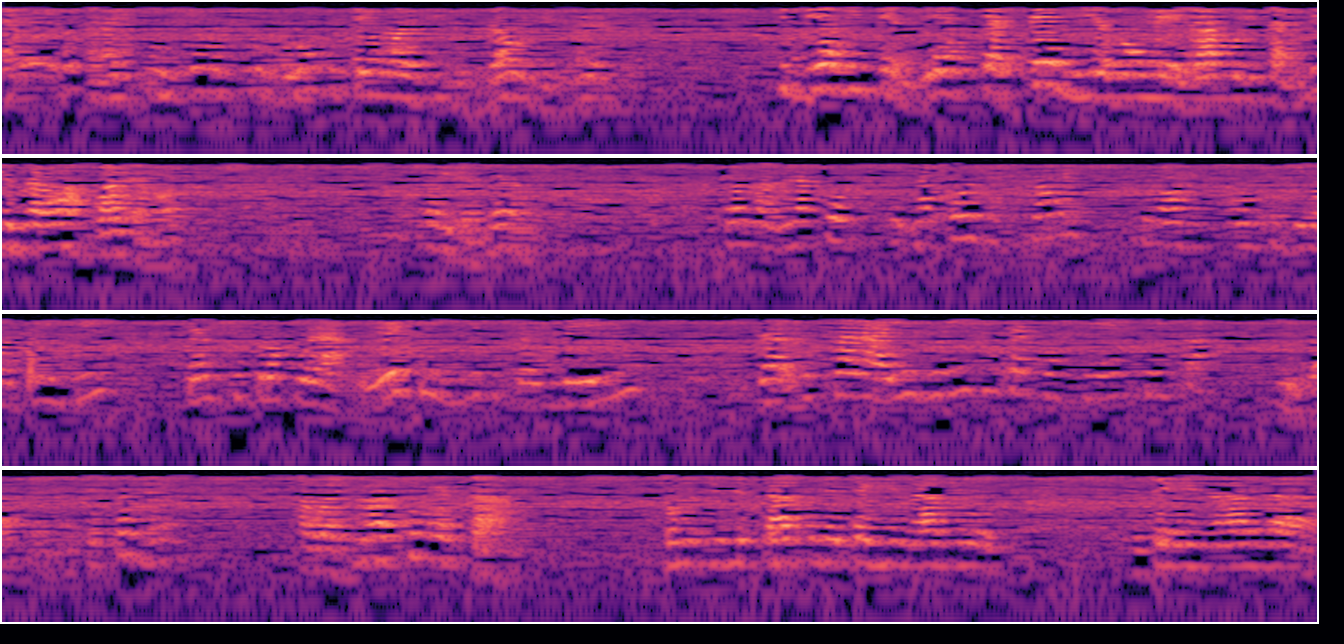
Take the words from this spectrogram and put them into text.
Nós sentimos que o grupo tem uma divisão de vida que deve entender que até mesmo almejar puritanismo é uma falha nossa. Está entendendo? Então, na, na posição que nós conseguimos atingir, temos que procurar o equilíbrio, que é o meio, da, do paraíso íntimo que a consciência tem Exatamente, você também. Agora, se nós começarmos, somos visitados por determinado, determinada,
